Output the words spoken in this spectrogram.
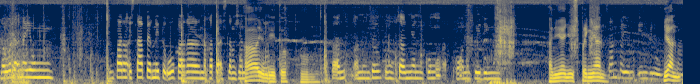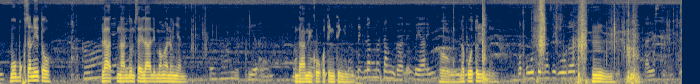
Nawala na yung yung parang stopper nito oh, para nakataas lang siya. ah, yun ganyan. dito. Hmm. Paano, ano daw, kung saan yan, kung, kung anong pwedeng, Ano yan, yung spring yan. saan ba yun, yun binubuksan? Yan, bubuksan nito. Ah, Lahat, yan. nandun sa ilalim ang ano niyan. Ay, hanip yan. Ang daming kukutingtingin. Biglang natanggal, ay bayain mo. Oh, naputol yun eh. Naputol na siguro. Hmm. Ayos na ito.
